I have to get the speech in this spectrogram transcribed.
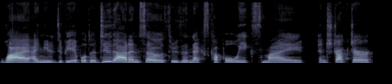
why I needed to be able to do that. And so through the next couple weeks, my instructor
